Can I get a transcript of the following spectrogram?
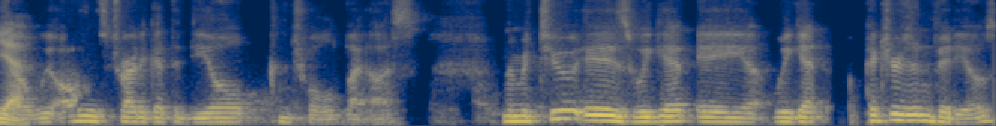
Yeah, so we always try to get the deal controlled by us. Number two is we get a we get pictures and videos,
